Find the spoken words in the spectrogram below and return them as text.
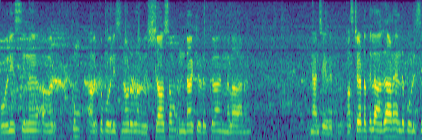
പോലീസിന് അവർക്കും അവർക്ക് പോലീസിനോടുള്ള വിശ്വാസം ഉണ്ടാക്കിയെടുക്കുക എന്നുള്ളതാണ് ഞാൻ ചെയ്തിട്ടുള്ളത്. ഫസ്റ്റ് ഘട്ടത്തിൽ അതാണ് എന്റെ പോളിസി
